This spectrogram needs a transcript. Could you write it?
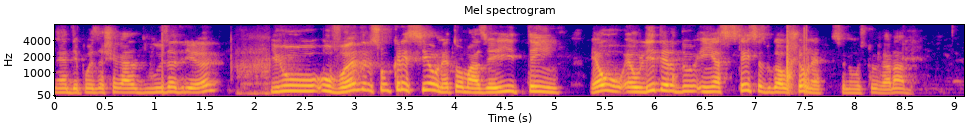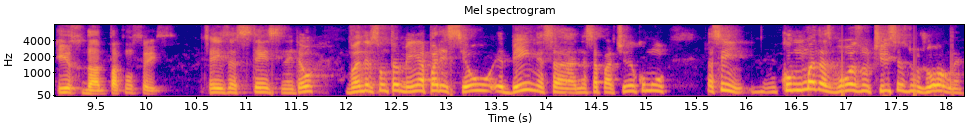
né? Depois da chegada do Luiz Adriano. E o, o Wanderson cresceu, né, Tomás? E aí tem. É o, é o líder do, em assistências do Galchão, né? Se não estou enganado. Isso, Dado, tá com seis. Seis assistências, né? Então, Wanderson também apareceu bem nessa, nessa partida como, assim, como uma das boas notícias do jogo, né?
